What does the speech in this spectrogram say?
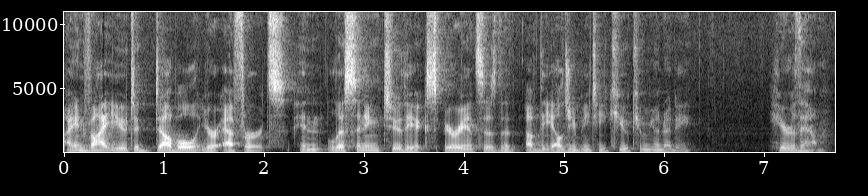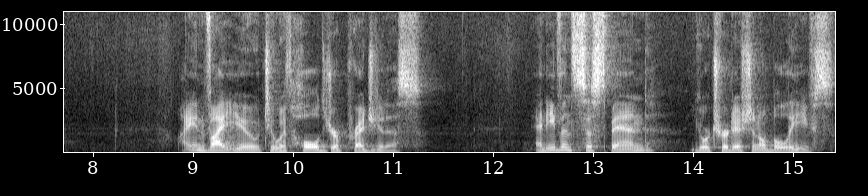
I invite you to double your efforts in listening to the experiences of the LGBTQ community. Hear them. I invite you to withhold your prejudice and even suspend your traditional beliefs,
